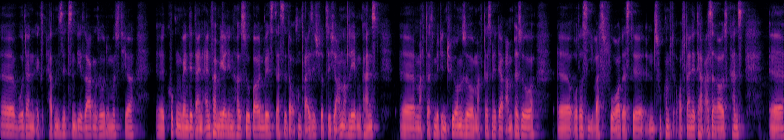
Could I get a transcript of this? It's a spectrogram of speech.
äh, wo dann Experten sitzen, die sagen, so, du musst hier äh, gucken, wenn du dein Einfamilienhaus so bauen willst, dass du da auch in 30, 40 Jahren noch leben kannst, äh, mach das mit den Türen so, mach das mit der Rampe so äh, oder sieh was vor, dass du in Zukunft auch auf deine Terrasse raus kannst. Äh,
